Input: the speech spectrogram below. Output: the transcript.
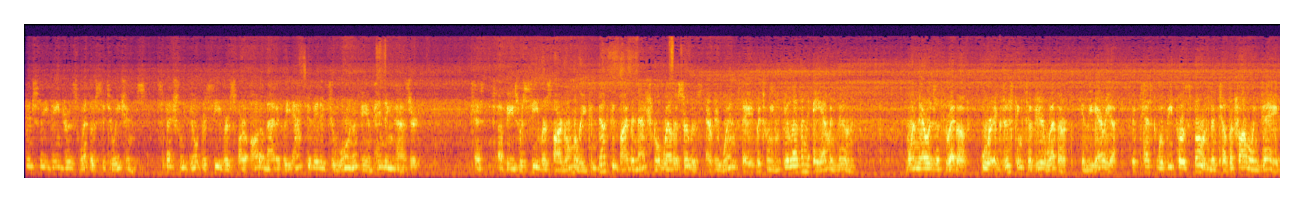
Potentially dangerous weather situations. Specially built receivers are automatically activated to warn of the impending hazard. Tests of these receivers are normally conducted by the National Weather Service every Wednesday between 11 a.m. and noon. When there is a threat of or existing severe weather in the area, the test will be postponed until the following day.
